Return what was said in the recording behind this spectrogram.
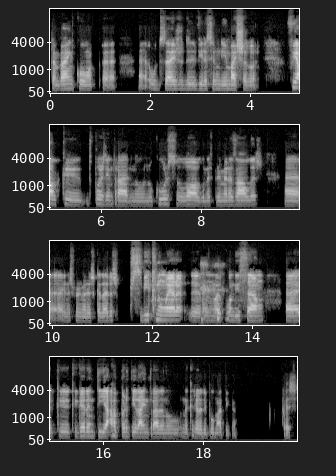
também com a, a, a, o desejo de vir a ser um dia embaixador. Foi algo que, depois de entrar no, no curso, logo nas primeiras aulas uh, e nas primeiras cadeiras, percebi que não era uh, uma condição uh, que, que, garantia a partir da entrada no, na carreira diplomática. Pois.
